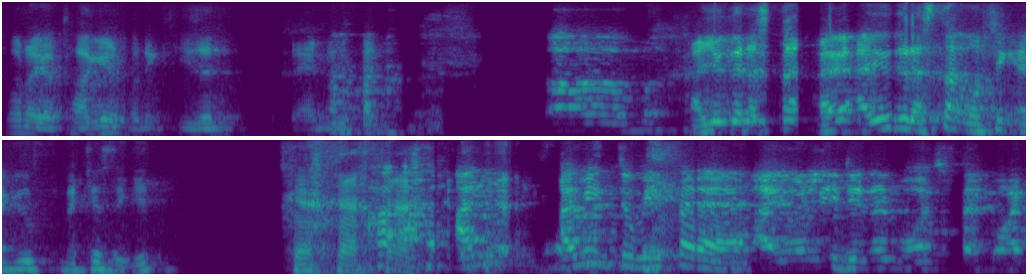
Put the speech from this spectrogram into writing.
what are your targets for next season? um, are you gonna start? Are, are you gonna start watching MU matches again? I, I, mean, to be fair, I only didn't watch that one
